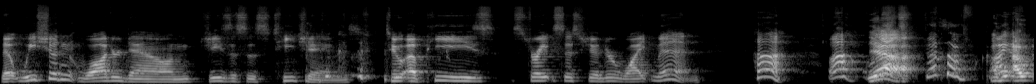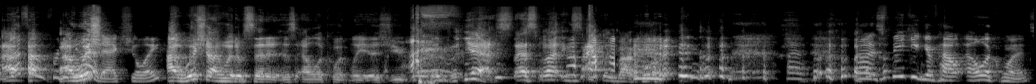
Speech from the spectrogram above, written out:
that we shouldn't water down Jesus's teachings to appease straight cisgender white men. Huh. Well, Yeah. that sounds. I- I, I- that sounds pretty I good, wish- actually. I wish I would have said it as eloquently as you did, but yes, that's what exactly my point. Uh, speaking of how eloquent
